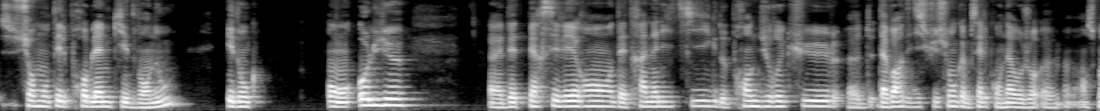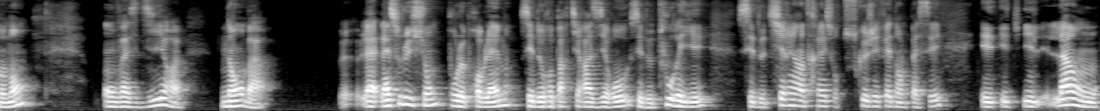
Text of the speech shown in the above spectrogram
surmonter le problème qui est devant nous. Et donc, au lieu euh, d'être persévérant, d'être analytique, de prendre du recul, euh, d'avoir des discussions comme celles qu'on a euh, en ce moment, on va se dire, non, bah, la, solution pour le problème, c'est de repartir à zéro, c'est de tout rayer, c'est de tirer un trait sur tout ce que j'ai fait dans le passé. Et, là, on,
